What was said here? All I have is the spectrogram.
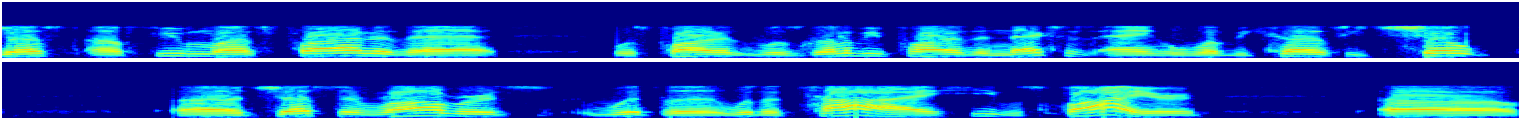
just a few months prior to that was part of was going to be part of the Nexus angle, but because he choked uh Justin Roberts with a with a tie, he was fired. Uh,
